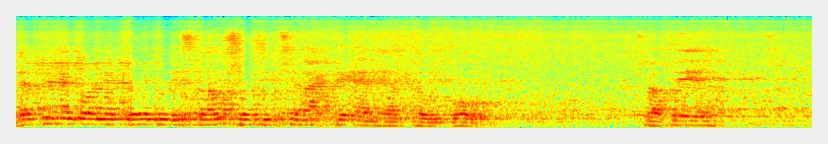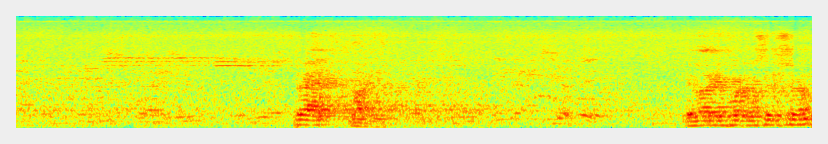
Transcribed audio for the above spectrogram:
লেফটেন্যান্ট কর্নেল তহিদুল ইসলাম সচিব সেনা ক্রীড়া নিয়ন্ত্রণ বোর্ড। সাথে ট্র্যাক মারি এবারে ফটো সেশন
